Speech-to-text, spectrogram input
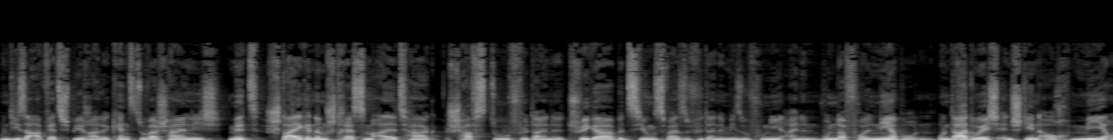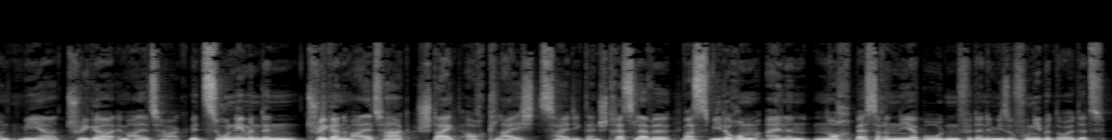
Und diese Abwärtsspirale kennst du wahrscheinlich. Mit steigendem Stress im Alltag schaffst du für deine Trigger beziehungsweise für deine Misophonie einen wundervollen Nährboden. Und dadurch entstehen auch mehr und mehr Trigger im Alltag. Mit zunehmenden Triggern im Alltag steigt auch gleichzeitig dein Stresslevel, was wiederum einen noch besseren Nährboden für deine Misophonie bedeutet.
